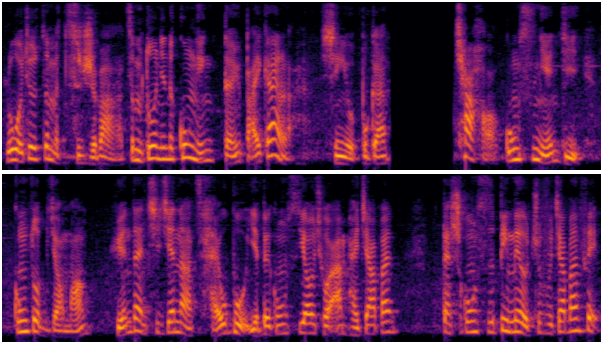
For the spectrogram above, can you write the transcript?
如果就这么辞职吧，这么多年的工龄等于白干了，心有不甘。恰好公司年底工作比较忙，元旦期间呢，财务部也被公司要求安排加班，但是公司并没有支付加班费。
